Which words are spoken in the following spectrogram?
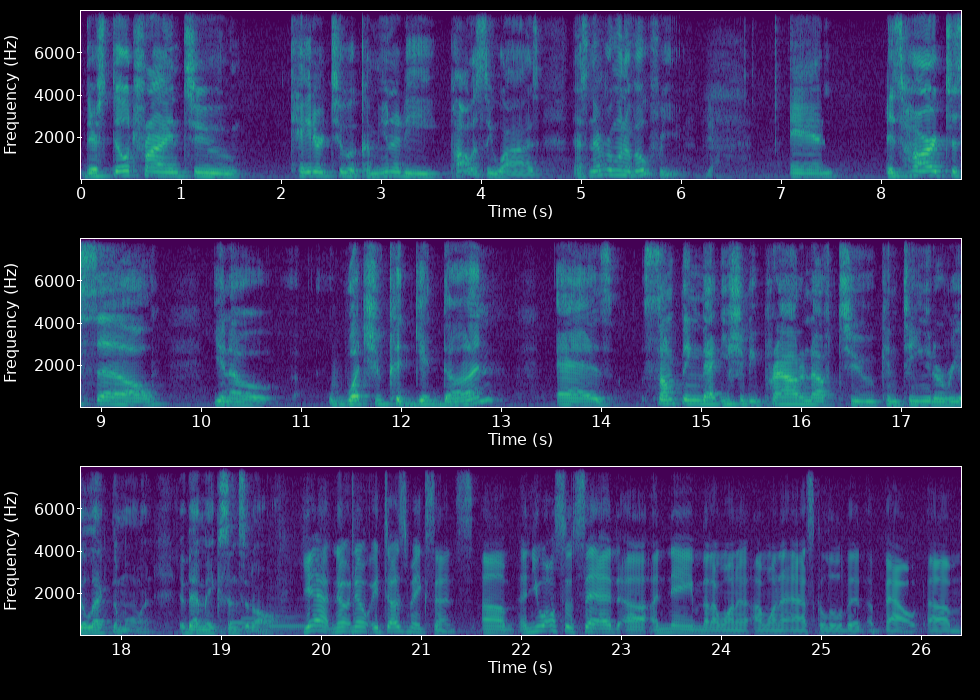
they're still trying to cater to a community policy wise that's never going to vote for you yeah and it's hard to sell, you know, what you could get done as something that you should be proud enough to continue to reelect them on, if that makes sense at all. Yeah, no, no, it does make sense. Um, and you also said uh, a name that I want to I want to ask a little bit about. Um,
